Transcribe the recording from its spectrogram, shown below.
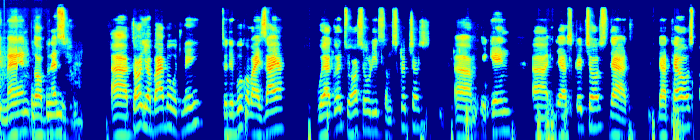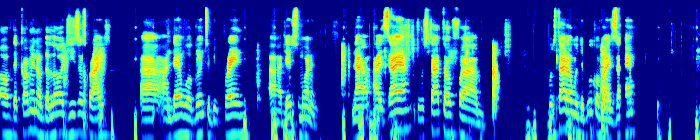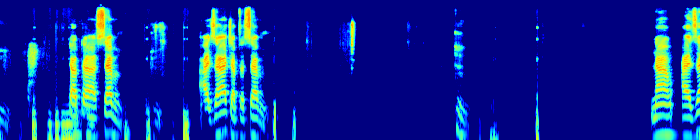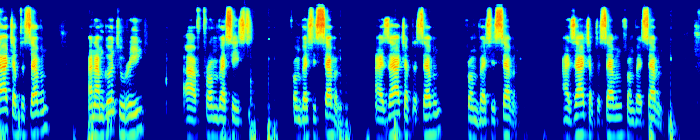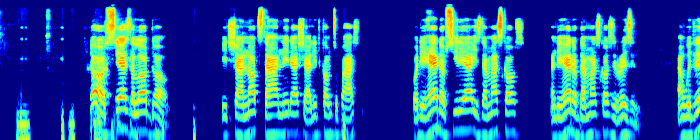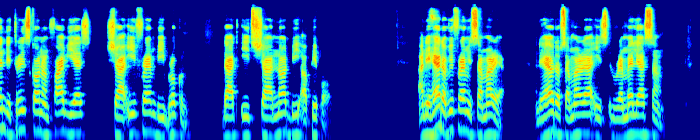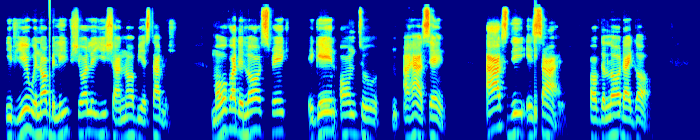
Amen. God bless you. Uh, turn your Bible with me to the book of Isaiah. We are going to also read some scriptures. Um, again, uh, there are scriptures that that tells of the coming of the Lord Jesus Christ, uh, and then we're going to be praying uh, this morning. Now, Isaiah, we'll start off. Um, we'll start off with the book of Isaiah, chapter seven. Isaiah chapter seven. Now, Isaiah chapter 7, and I'm going to read uh, from verses from verses 7. Isaiah chapter 7 from verses 7. Isaiah chapter 7 from verse 7. Thus says the Lord God, it shall not stand, neither shall it come to pass. For the head of Syria is Damascus, and the head of Damascus is risen and within the three score and five years shall Ephraim be broken, that it shall not be a people. And the head of Ephraim is Samaria, and the head of Samaria is Remaliah's son. If ye will not believe, surely ye shall not be established. Moreover, the Lord spake again unto Ahaz, saying, Ask thee a sign of the Lord thy God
